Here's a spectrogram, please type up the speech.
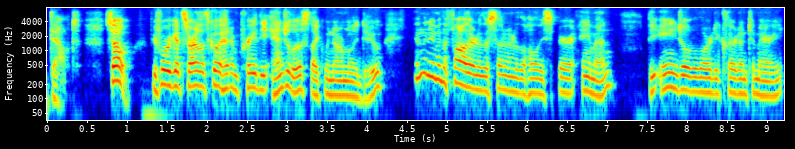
doubt. So, before we get started, let's go ahead and pray the Angelus like we normally do. In the name of the Father, and of the Son, and of the Holy Spirit. Amen. The angel of the Lord declared unto Mary,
